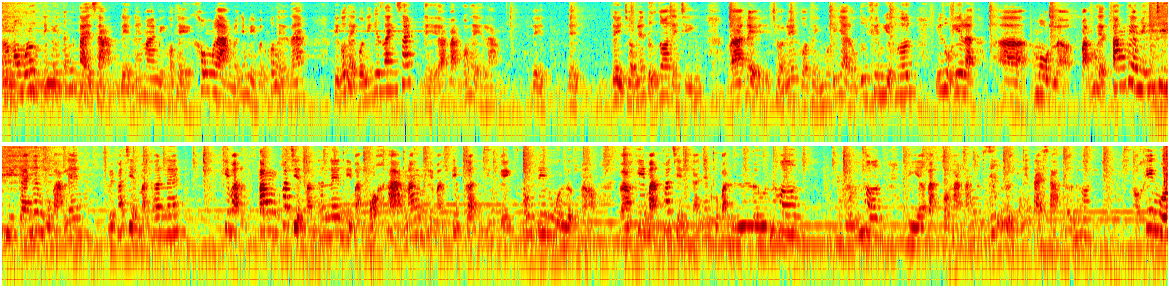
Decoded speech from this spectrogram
và mong muốn được tích lũy những tài sản để nay mai mình có thể không làm nữa nhưng mình vẫn có thể ra thì có thể có những cái danh sách để à, bạn có thể làm để để để trở nên tự do tài chính và để trở nên có thành một cái nhà đầu tư chuyên nghiệp hơn. Ví dụ như là à, một là bạn có thể tăng thêm những cái chi phí cá nhân của bạn lên về phát triển bản thân lên. Khi bạn tăng phát triển bản thân lên thì bạn có khả năng để bạn tiếp cận những cái thông tin nguồn lực đó. Và khi bạn phát triển cá nhân của bạn lớn hơn lớn hơn thì à, bạn có khả năng giữ được những cái tài sản lớn hơn. Ờ, khi muốn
